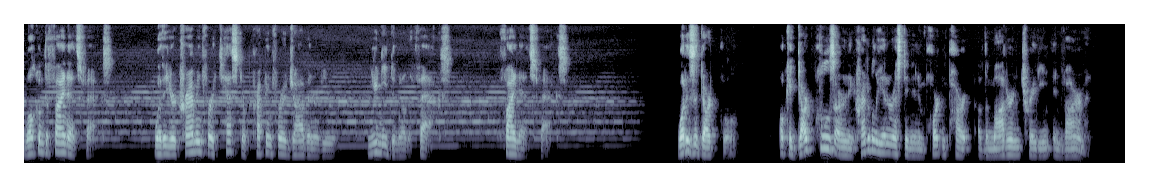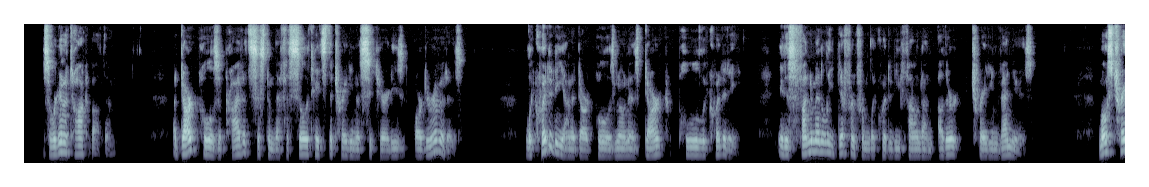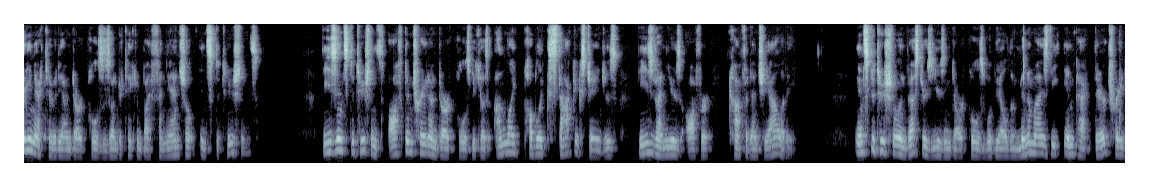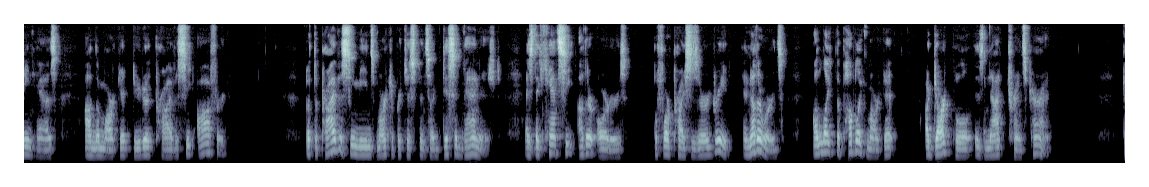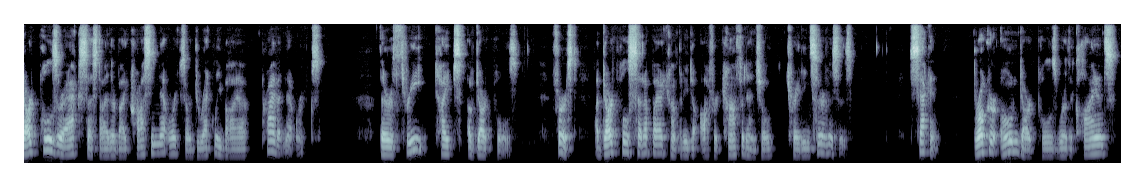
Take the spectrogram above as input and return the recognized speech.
Welcome to Finance Facts. Whether you're cramming for a test or prepping for a job interview, you need to know the facts. Finance Facts. What is a dark pool? Okay, dark pools are an incredibly interesting and important part of the modern trading environment. So we're going to talk about them. A dark pool is a private system that facilitates the trading of securities or derivatives. Liquidity on a dark pool is known as dark pool liquidity. It is fundamentally different from liquidity found on other trading venues. Most trading activity on dark pools is undertaken by financial institutions. These institutions often trade on dark pools because, unlike public stock exchanges, these venues offer confidentiality. Institutional investors using dark pools will be able to minimize the impact their trading has on the market due to privacy offered. But the privacy means market participants are disadvantaged as they can't see other orders before prices are agreed. In other words, unlike the public market, a dark pool is not transparent. Dark pools are accessed either by crossing networks or directly via private networks. There are three types of dark pools. First, a dark pool set up by a company to offer confidential trading services. Second, broker owned dark pools where the clients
